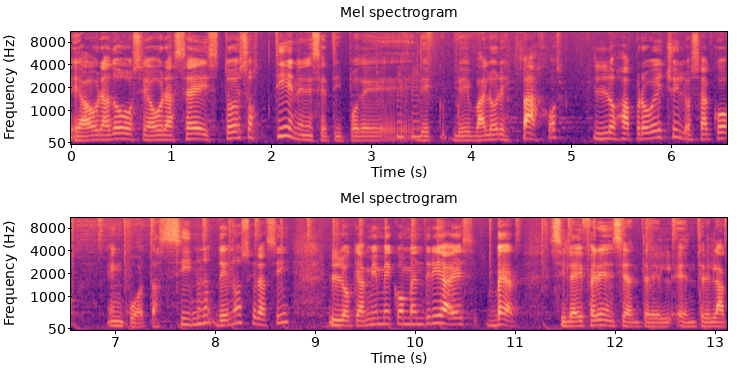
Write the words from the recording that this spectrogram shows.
eh, ahora 12, ahora 6, todos esos tienen ese tipo de valores bajos, los aprovecho y los saco en cuotas. Si de no ser así, lo que a mí me convendría es ver si la diferencia entre, entre la,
